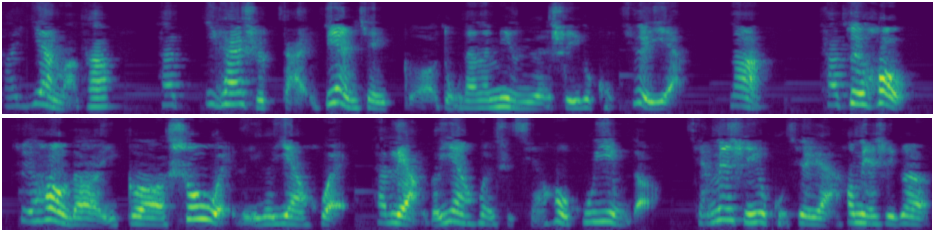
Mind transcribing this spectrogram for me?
他宴嘛，他。他一开始改变这个董丹的命运是一个孔雀宴，那他最后最后的一个收尾的一个宴会，他两个宴会是前后呼应的，前面是一个孔雀宴，后面是一个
